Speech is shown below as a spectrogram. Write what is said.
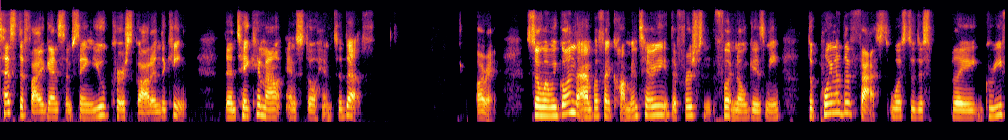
testify against him, saying, You curse God and the king. Then take him out and stone him to death. All right. So when we go in the amplified commentary, the first footnote gives me the point of the fast was to display grief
